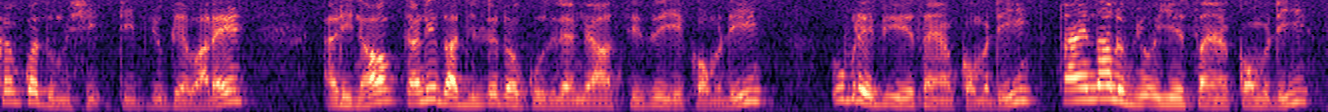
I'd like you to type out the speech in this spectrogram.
ကန့်ကွက်သူမရှိအတည်ပြုခဲ့ပါတယ်။ အဲဒီနောက်တန်ဒေသကြီးလွှတ်တော်ကိုယ်စားလှယ်များစီစစ်ရေးကော်မတီဥပဒေပြုရေးဆိုင်ရာကော်မတီတိုင်းရင်းသားလူမျိုးအရေးဆိုင်ရာကော်မတီစ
